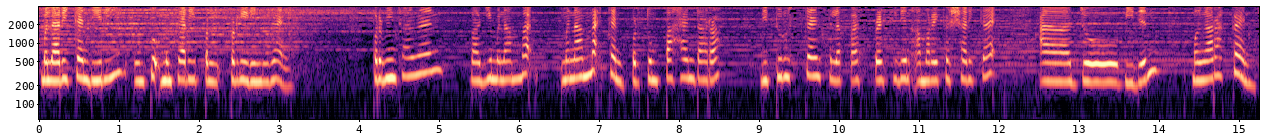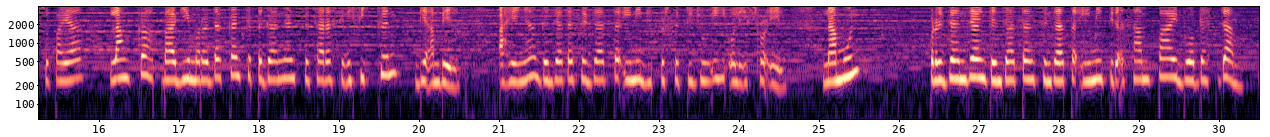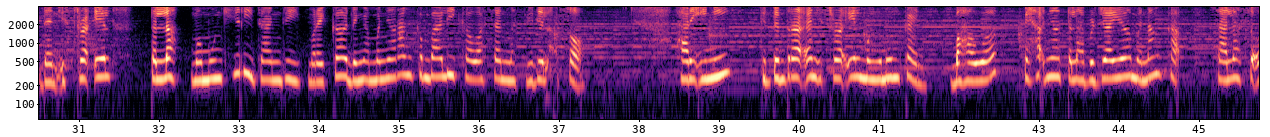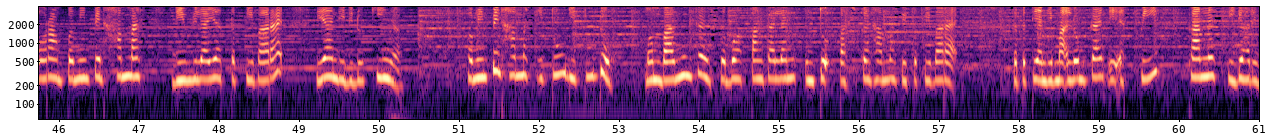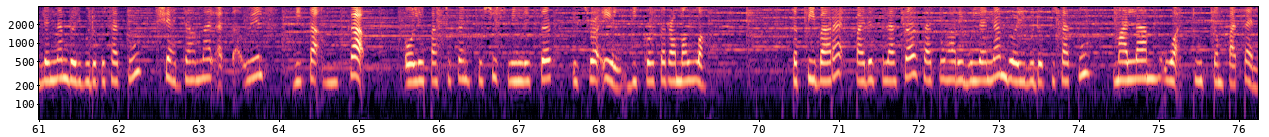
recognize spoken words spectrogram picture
melarikan diri untuk mencari perlindungan. Perbincangan bagi menamat, menamatkan pertumpahan darah diteruskan selepas Presiden Amerika Syarikat uh, Joe Biden mengarahkan supaya langkah bagi meredakan ketegangan secara signifikan diambil. Akhirnya, genjatan senjata ini dipersetujui oleh Israel. Namun, perjanjian gencatan senjata ini tidak sampai 12 jam dan Israel telah memungkiri janji mereka dengan menyerang kembali kawasan Masjidil Aqsa. Hari ini, ketenteraan Israel mengumumkan bahawa pihaknya telah berjaya menangkap salah seorang pemimpin Hamas di wilayah tepi barat yang didudukinya. Pemimpin Hamas itu dituduh membangunkan sebuah pangkalan untuk pasukan Hamas di tepi barat. Seperti yang dimaklumkan AFP, Khamis 3 hari bulan 6 2021, Syekh Jamal At-Tawil ditangkap oleh pasukan khusus militer Israel di kota Ramallah. Tepi barat pada Selasa 1 hari bulan 6 2021 malam waktu tempatan.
